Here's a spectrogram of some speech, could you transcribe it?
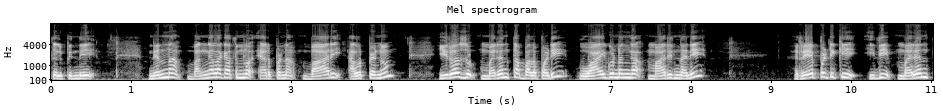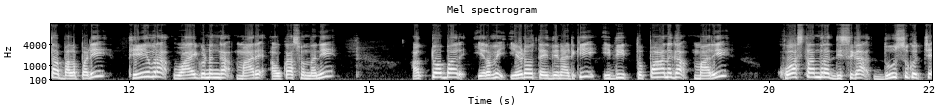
తెలిపింది. నిన్న బంగాళాఖాతంలో ఏర్పడిన భారీ అల్పీడనం ఈరోజు మరింత బలపడి వాయుగుండంగా మారిందని రేపటికి ఇది మరింత బలపడి తీవ్ర వాయుగుండంగా మారే అవకాశం ఉందని అక్టోబర్ ఇరవై ఏడవ తేదీ నాటికి ఇది తుఫానుగా మారి కోస్తాంధ్ర దిశగా దూసుకొచ్చే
